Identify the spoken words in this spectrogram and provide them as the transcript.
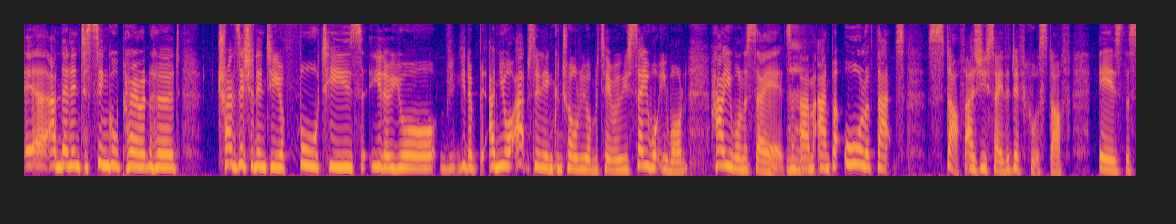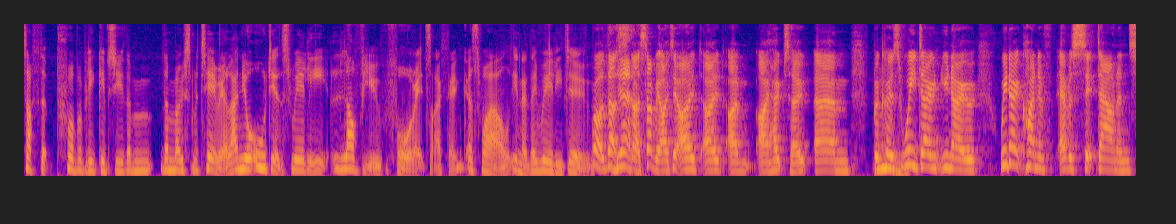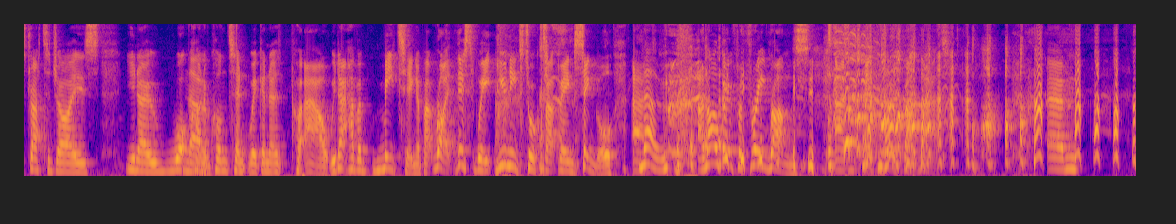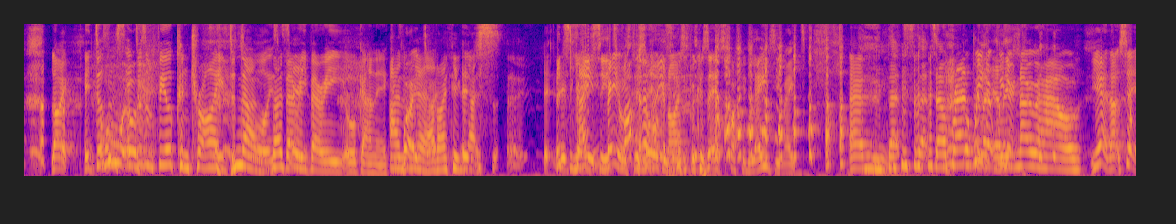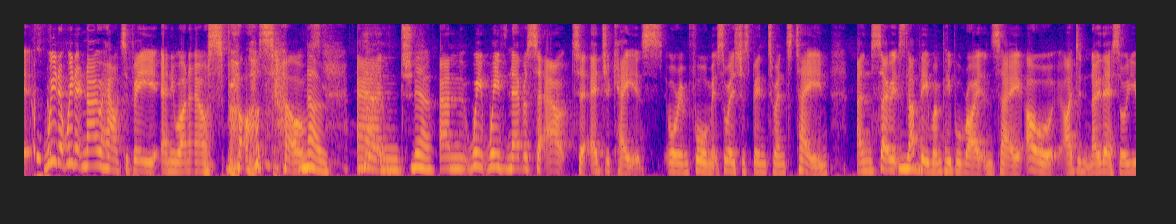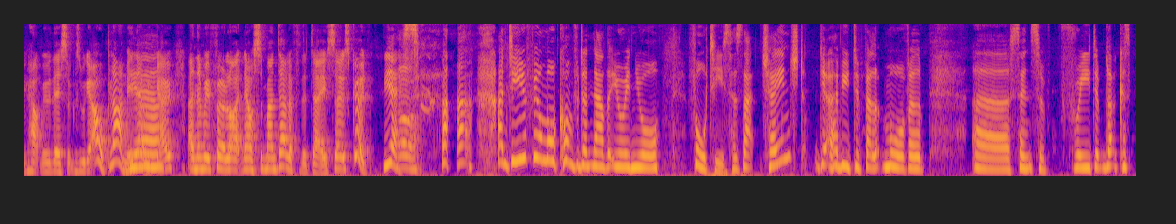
uh, and then into single parenthood. Transition into your forties, you know, you're, you know, and you're absolutely in control of your material. You say what you want, how you want to say it, um, and but all of that stuff, as you say, the difficult stuff is the stuff that probably gives you the the most material, and your audience really love you for it. I think as well. You know, they really do. Well, that's Yeah. that's lovely. I, do- I, I, I, I hope so. Um, because Mm. we don't, you know, we don't kind of ever sit down and strategize, you know, what No. kind of content we're going to put out. We don't have a meeting about right this week. You need to talk about being single. And, No. and I'll go for three runs and make a joke about that. Um, like It doesn't. Oh, It doesn't feel contrived at No, all. It's very, it. very organic. and, Well, yeah, and I think it's- that's uh, It's lazy. It feels disorganised because it's fucking lazy, mate. Um, That's that's our brand. We don't, we don't know how. Yeah, that's it. We don't we don't know how to be anyone else but ourselves. No. and No. Yeah. and we we've never set out to educate it's, or inform. It's always just been to entertain. And so Mm. it's lovely when people write and say, "Oh, I didn't know this," or "You've helped me with this," because we go, "Oh, blimey, there we go," and then we feel like Nelson Mandela for the day. So it's good. Yes. Oh. and do you feel more confident now that you're in your 40s? Has that changed? Have you developed more of a uh, sense of freedom? Because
